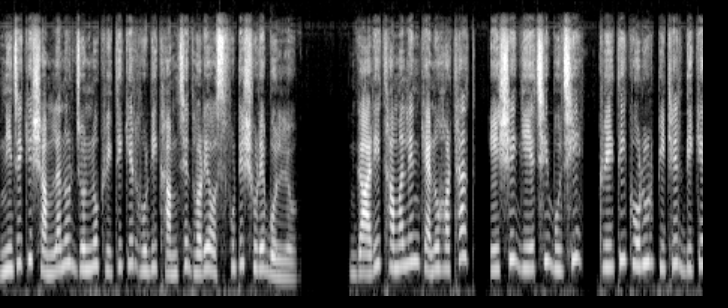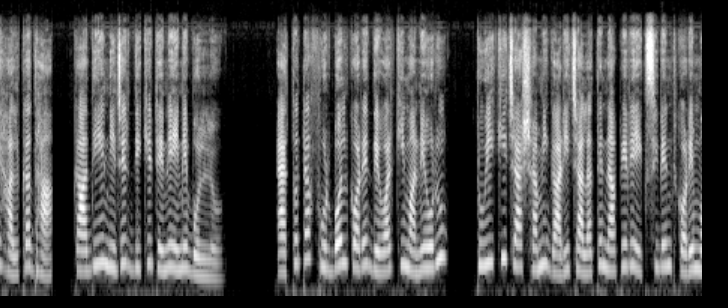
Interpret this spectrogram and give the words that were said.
নিজেকে সামলানোর জন্য কৃতিকের হুডি খামচে ধরে অস্ফুটে সুরে বলল, গাড়ি থামালেন কেন হঠাৎ? এসে গিয়েছি বুঝি? কৃতিক অরুর পিঠের দিকে হালকা ধা কাঁদিয়ে নিজের দিকে টেনে এনে বলল, এতটা ফুটবল করে দেওয়ার কি মানে অরু? তুই কি চাস আমি গাড়ি চালাতে না পেরে এক্সিডেন্ট করে ম,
